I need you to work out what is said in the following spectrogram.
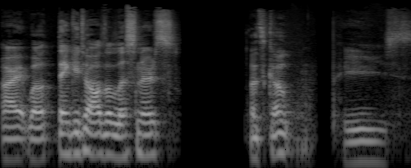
All right. Well, thank you to all the listeners. Let's go. Peace.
